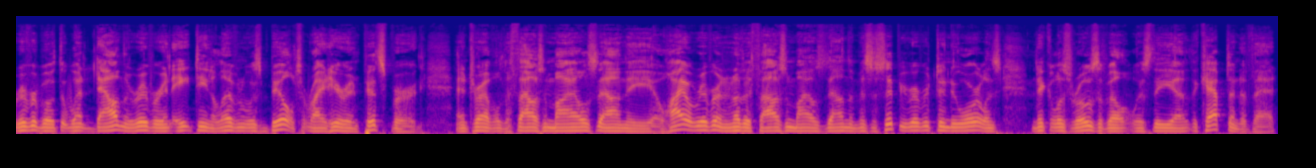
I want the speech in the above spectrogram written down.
riverboat that went down the river in 1811 was built right here in Pittsburgh and traveled a thousand miles down the Ohio River and another thousand miles down the Mississippi River to New Orleans. Nicholas Roosevelt was the uh, the captain of that,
